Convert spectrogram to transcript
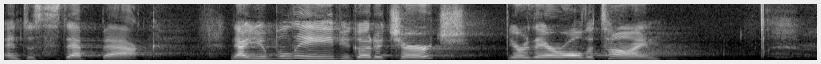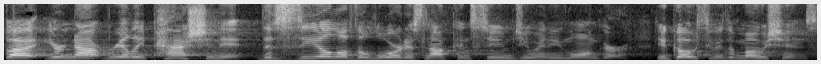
and to step back. Now, you believe, you go to church, you're there all the time, but you're not really passionate. The zeal of the Lord has not consumed you any longer. You go through the motions.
